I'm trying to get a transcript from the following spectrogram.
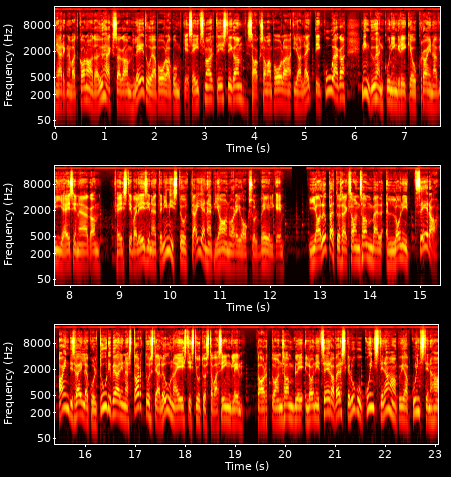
järgnevad Kanada üheksaga, Leedu ja Poola kumbki seitsme artistiga, Saksamaa, Poola ja Läti kuuega ning Ühendkuningriik ja Ukraina viie esinejaga. festivali esinejate nimistu täieneb jaanuari jooksul veelgi ja lõpetuseks ansambel Lonitsera andis välja kultuuripealinnast Tartust ja Lõuna-Eestist jutustava singli. Tartu ansambli Lonitsera värske lugu Kunsti näha püüab kunsti näha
